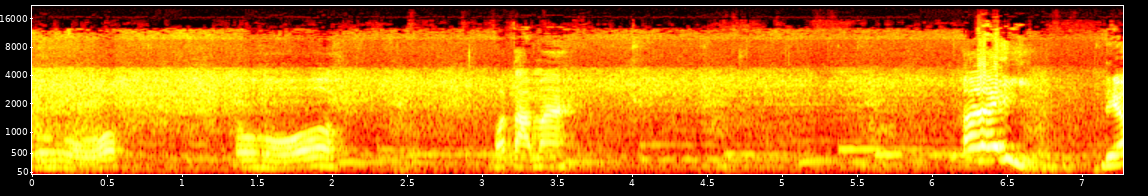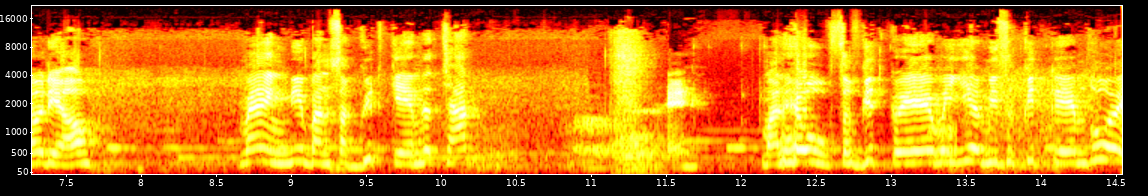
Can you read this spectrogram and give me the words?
โอ้โห โอ้โหมาตามมา เอ้ย เดี๋ยวเดี๋ยว แม่งนี่มันสควิตเกมชัดเอ๊ะ ๆมาเร็วสควิตเกมไอ้เหี้ยมีสควิตเกมด้วย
